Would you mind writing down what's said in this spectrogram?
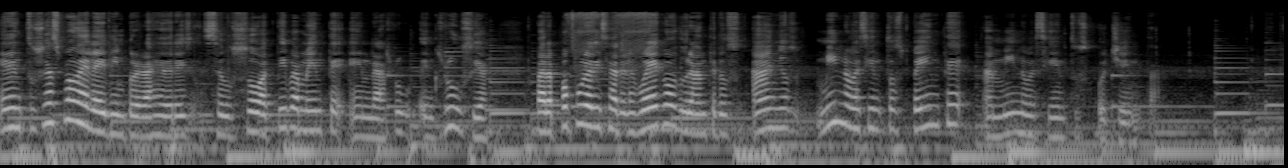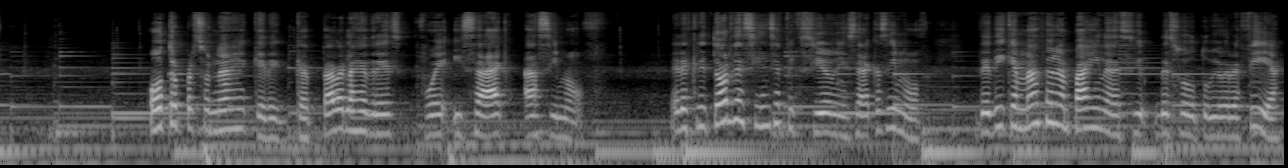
El entusiasmo de Lenin por el ajedrez se usó activamente en, Rusia para popularizar el juego durante los años 1920 a 1980. Otro personaje que le encantaba el ajedrez fue Isaac Asimov. El escritor de ciencia ficción Isaac Asimov dedica más de una página de su autobiografía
